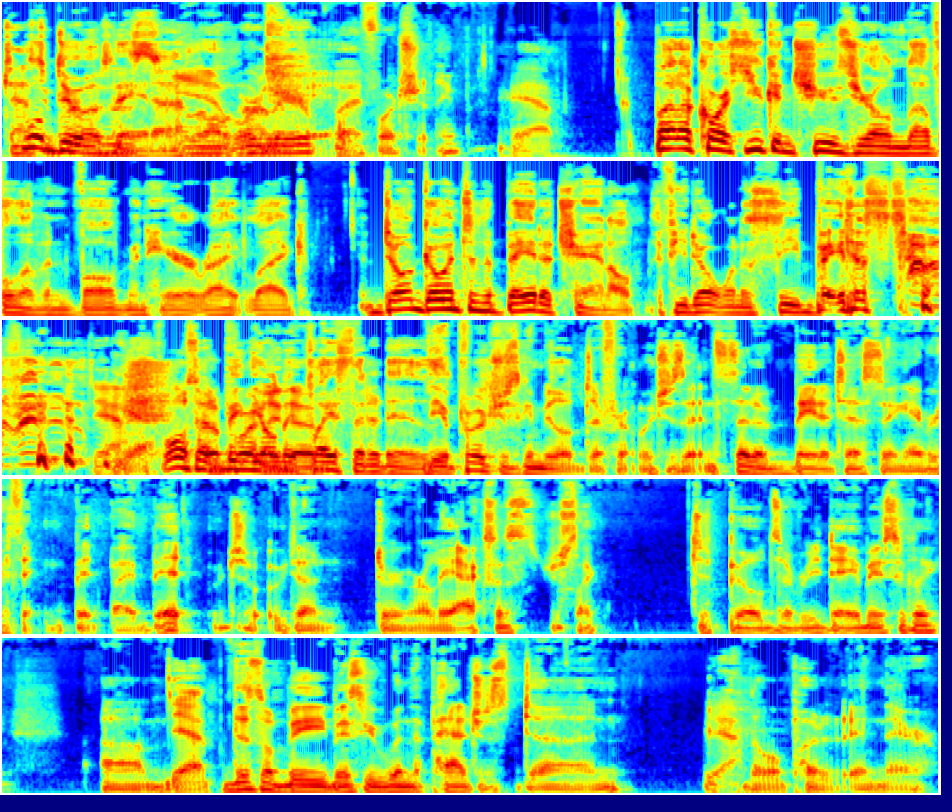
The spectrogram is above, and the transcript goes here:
testing. We'll do a purposes beta. a little we're earlier, earlier, but unfortunately. yeah, But of course, you can choose your own level of involvement here, right? Like, don't go into the beta channel if you don't want to see beta stuff. yeah, Yeah. Well, also That'll be the only though, place that it is. The approach is going to be a little different, which is that instead of beta testing everything bit by bit, which is what we've done during early access, just like just builds every day, basically. Um, Yeah. This will be basically when the patch is done, yeah. then we'll put it in there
